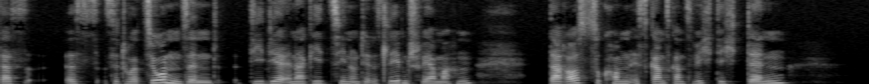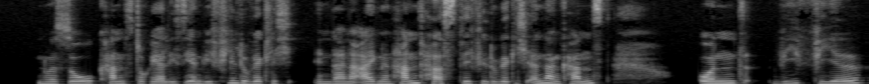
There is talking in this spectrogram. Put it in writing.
dass es Situationen sind, die dir Energie ziehen und dir das Leben schwer machen, da rauszukommen ist ganz, ganz wichtig, denn nur so kannst du realisieren, wie viel du wirklich in deiner eigenen Hand hast, wie viel du wirklich ändern kannst und wie viel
